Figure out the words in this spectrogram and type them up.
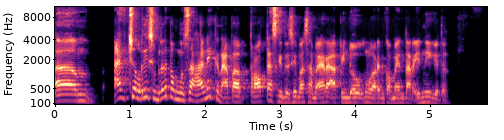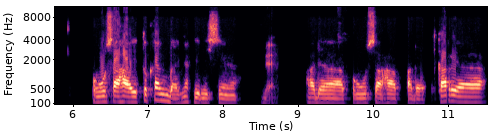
Em, actually sebenarnya pengusaha ini kenapa protes gitu sih Mas sampai akhirnya Apindo ngeluarin komentar ini gitu. Pengusaha itu kan banyak jenisnya. Ya. Ada pengusaha padat karya,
